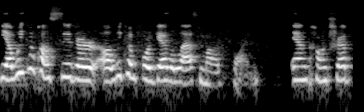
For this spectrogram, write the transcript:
yeah, we can consider, uh, we can forget the last mark point and contrast,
